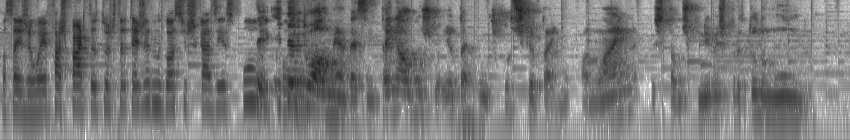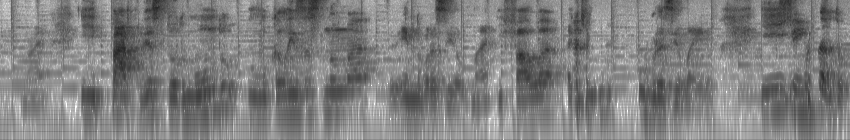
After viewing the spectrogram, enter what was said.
Ou seja, ou é, faz parte da tua estratégia de negócio chegar a esse público? Eventualmente, é assim, tenho alguns, eu tenho, os cursos que eu tenho online estão disponíveis para todo o mundo. É? E parte desse todo mundo localiza-se numa no Brasil, é? E fala aqui o brasileiro. E, e portanto,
